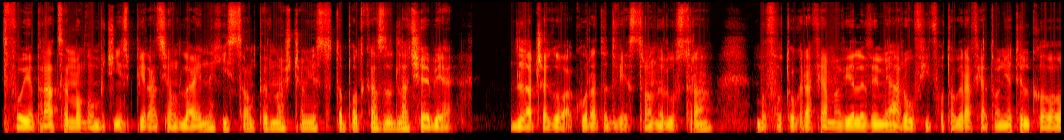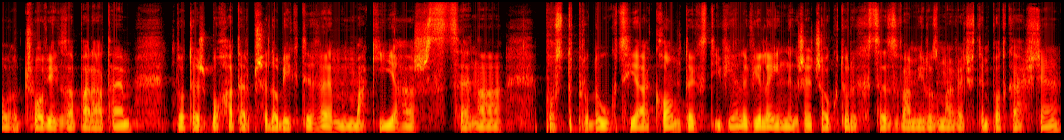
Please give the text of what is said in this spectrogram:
Twoje prace mogą być inspiracją dla innych i z całą pewnością jest to podcast dla ciebie. Dlaczego akurat dwie strony lustra? Bo fotografia ma wiele wymiarów i fotografia to nie tylko człowiek z aparatem, to też bohater przed obiektywem, makijaż, scena, postprodukcja, kontekst i wiele, wiele innych rzeczy, o których chcę z Wami rozmawiać w tym podcaście.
